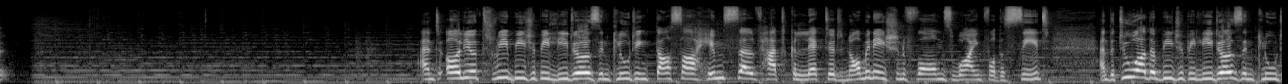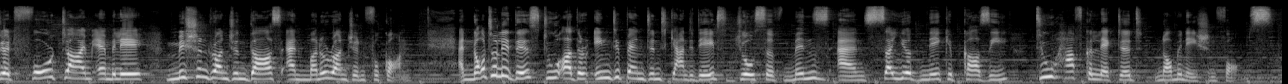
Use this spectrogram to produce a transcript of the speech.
And earlier, three BJP leaders, including Tasa himself, had collected nomination forms vying for the seat. And the two other BJP leaders included four-time MLA Mission Ranjan Das and Manoranjan Fukon. And not only this, two other independent candidates, Joseph Mins and Syed Nakib Kazi, too have collected nomination forms.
